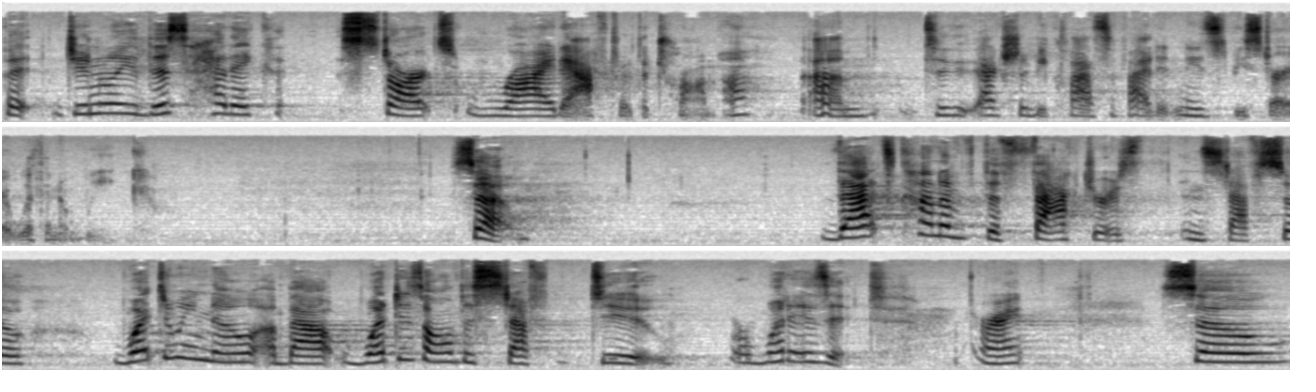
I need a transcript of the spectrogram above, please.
But generally, this headache starts right after the trauma. Um, to actually be classified, it needs to be started within a week. So, that's kind of the factors and stuff. So, what do we know about what does all this stuff do, or what is it, right? So,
